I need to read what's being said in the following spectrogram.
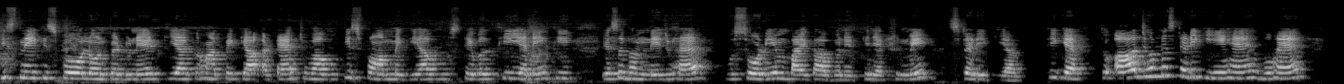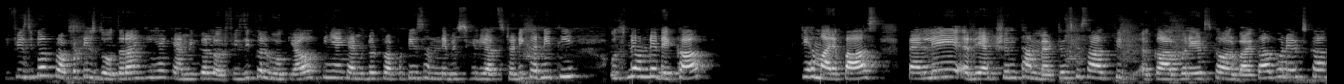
किसने किसको लोन पे डोनेट किया, कहाँ पे क्या अटैच हुआ, वो किस फॉर्म में गया, वो स्टेबल थी या नहीं थी, ये सब हमने जो है, वो सोडियम बाइकार्बोनेट के रिएक्शन में स्टडी किया। ठीक है? तो आज जो हमने स्टडी किए हैं, वो हैं फ़िज़िकल प्रॉपर्टीज़ दो तरह की हैं केमिकल और फ़िज़िकल वो क्या होती हैं? केमिकल प्रॉपर्टीज़ हमने बेसिकली आज स्टडी करनी थी। उसमें हमने देखा कि हमारे पास पहले रिएक्शन था मेटल्स के साथ, फिर कार्बोनेट्स का और बाइकार्बोनेट्स का।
